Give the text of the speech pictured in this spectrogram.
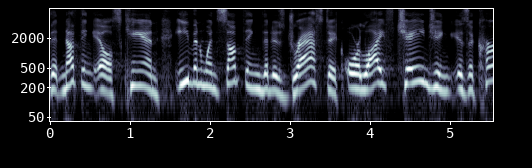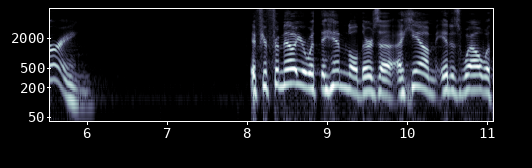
that nothing else can, even when something that is drastic or life changing is occurring. If you're familiar with the hymnal, there's a, a hymn, It is well with,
